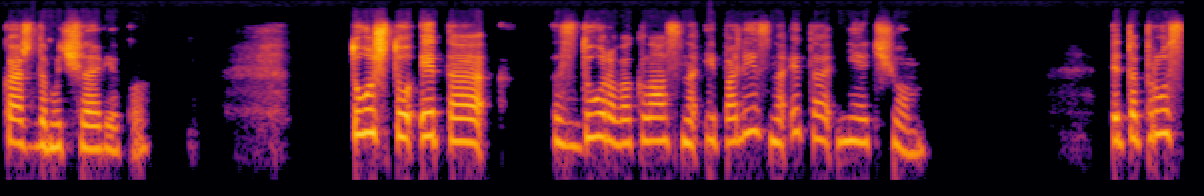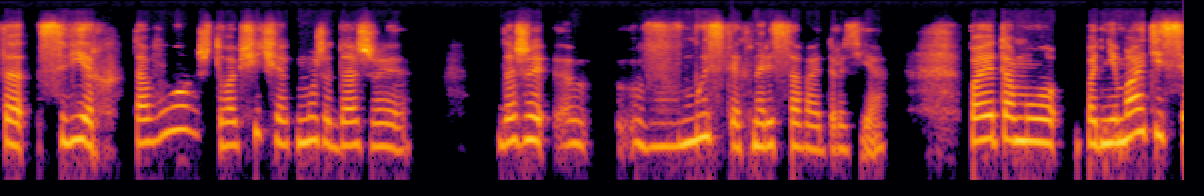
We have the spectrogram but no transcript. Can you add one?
каждому человеку. То, что это здорово, классно и полезно, это ни о чем. Это просто сверх того, что вообще человек может даже, даже э, в мыслях нарисовать, друзья. Поэтому поднимайтесь,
